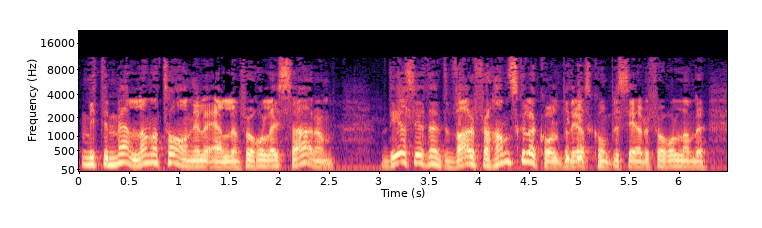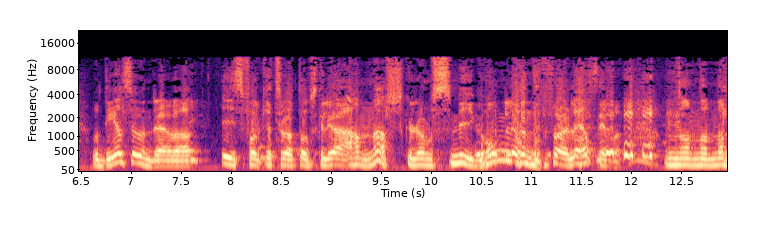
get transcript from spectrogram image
mitt emellan Nathaniel och Ellen för att hålla isär dem. Dels vet jag inte varför han skulle ha koll på deras komplicerade förhållande. Och dels undrar jag vad isfolket tror att de skulle göra annars. Skulle de smyghångla under föreläsningen? Nom, nom, nom.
